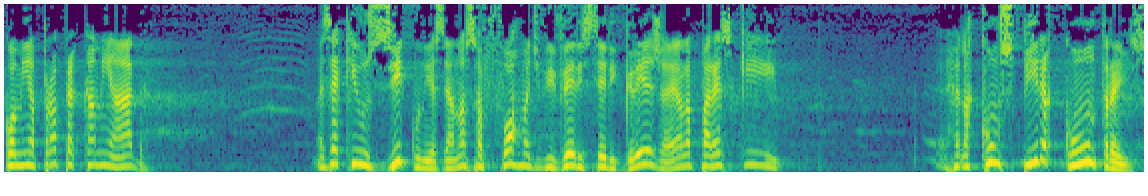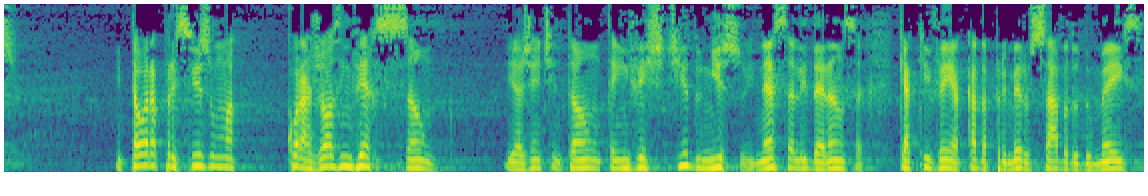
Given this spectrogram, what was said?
com a minha própria caminhada. Mas é que os ícones, a nossa forma de viver e ser igreja, ela parece que ela conspira contra isso. Então era preciso uma corajosa inversão. E a gente então tem investido nisso e nessa liderança que aqui vem a cada primeiro sábado do mês.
